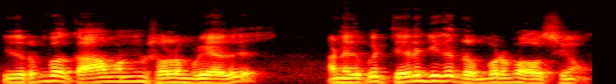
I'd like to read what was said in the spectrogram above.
இது ரொம்ப காமன்னு சொல்ல முடியாது. ஆனால் இதை பற்றி தெரிஞ்சுக்கிறது ரொம்ப ரொம்ப அவசியம்.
